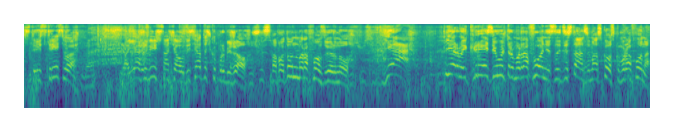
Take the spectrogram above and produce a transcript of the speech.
С 33-го? Да. А я же, видишь, сначала десяточку пробежал, а потом на марафон завернул. Я первый крейзи ультрамарафонец на дистанции московского марафона.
